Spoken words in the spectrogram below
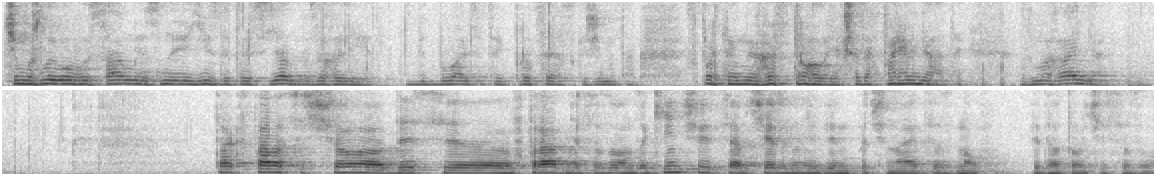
чи можливо ви самі з нею їздите? Ось як взагалі відбувається цей процес, скажімо так, спортивних гастролей, якщо так порівняти, змагання? Так сталося, що десь е, в травні сезон закінчується, а в червні він починається знов підготовчий сезон.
